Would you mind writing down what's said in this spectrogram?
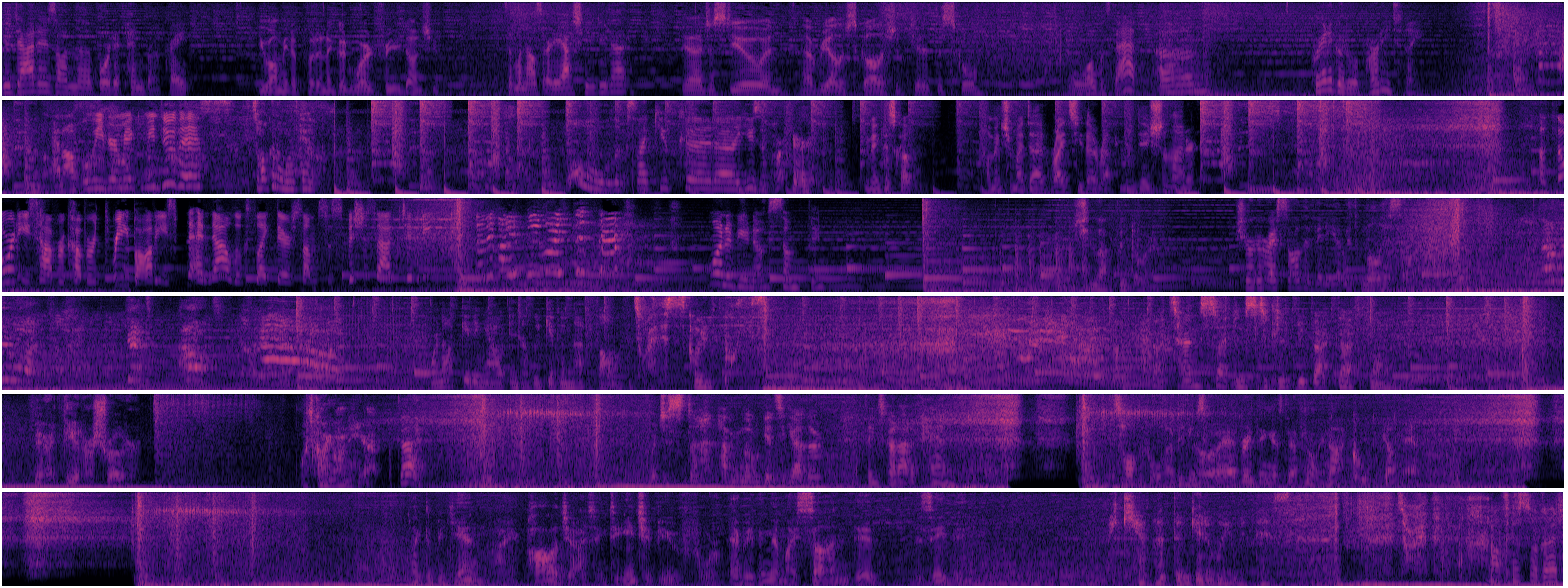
Your dad is on the board at Pembroke, right? You want me to put in a good word for you, don't you? Someone else already asked you to do that? Yeah, just you and every other scholarship kid at this school. Well, What was that? Um, we're gonna go to a party tonight. Cannot believe you're making me do this. It's all gonna work out. Oh, looks like you could uh, use a partner. You make this cup? I'll make sure my dad writes you that recommendation letter. Have recovered three bodies, and now looks like there's some suspicious activity. Does anybody see my sister? One of you knows something. She locked the door. Schroeder, I saw the video with Melissa. Everyone! Get out! No! We're not getting out until we give them that phone. That's why this is going to the police. Got 10 seconds to give me back that phone. Barrett Theodore Schroeder. What's going on here? Dad. We're just uh, having a little get together. Things got out of hand. It's all cool. Everything's No, cool. everything is definitely not cool, young man. I'd like to begin by apologizing to each of you for everything that my son did this evening. I can't let them get away with this. I don't feel so good.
